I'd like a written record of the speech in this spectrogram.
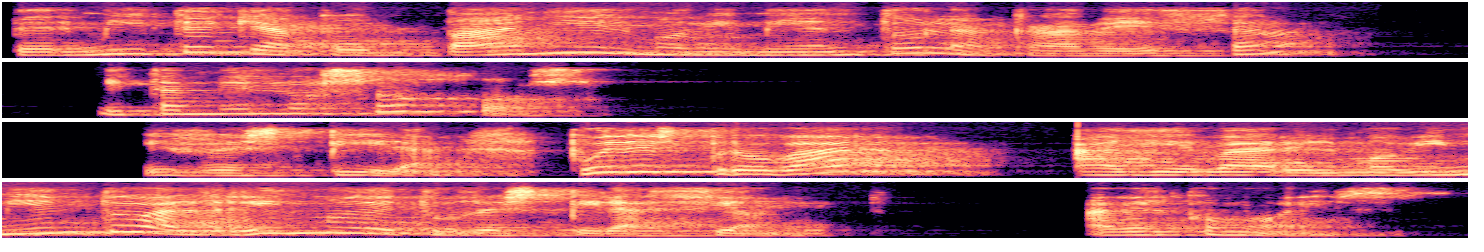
Permite que acompañe el movimiento la cabeza y también los ojos. Y respira. Puedes probar a llevar el movimiento al ritmo de tu respiración. A ver cómo es.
